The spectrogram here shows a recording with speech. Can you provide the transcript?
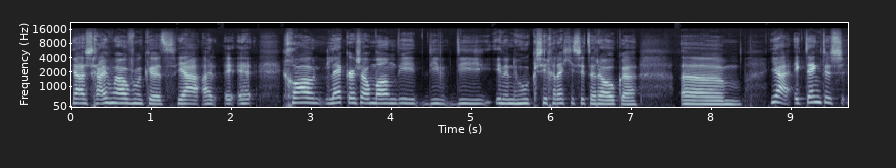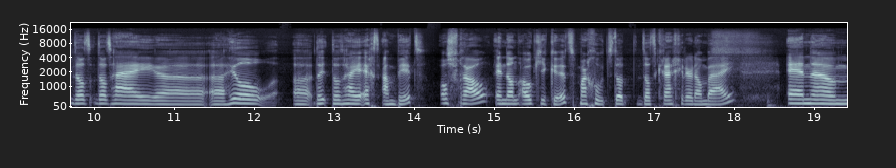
Ja, schrijf maar over mijn kut. Ja, I- gewoon lekker zo'n man die, die, die in een hoek sigaretje zit te roken. Ehm, ja, ik denk dus dat, dat hij eh, eh, heel... eh, dat, dat hij je echt aanbidt als vrouw. En dan ook je kut. Maar goed, dat, dat krijg je er dan bij. En ehm,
